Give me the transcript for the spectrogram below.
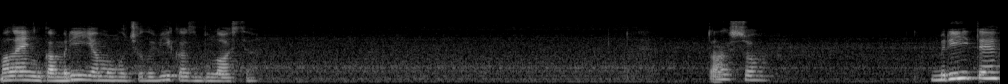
Маленька мрія мого чоловіка збулася. Так що мрійте,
